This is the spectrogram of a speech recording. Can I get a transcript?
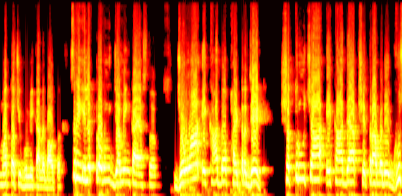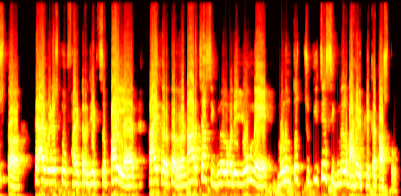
महत्वाची भूमिका निभावतं. सर इलेक्ट्रॉनिक जॅमिंग काय असतं? जेव्हा एखादं फायटर जेट शत्रूच्या एखाद्या क्षेत्रामध्ये घुसतं त्यावेळेस तो फायटर जेटचं पायलट काय करतं? रडारच्या सिग्नलमध्ये येऊ नये म्हणून तो चुकीचे सिग्नल बाहेर फेकत असतो.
